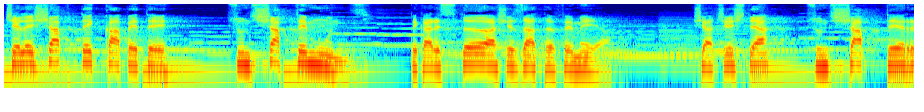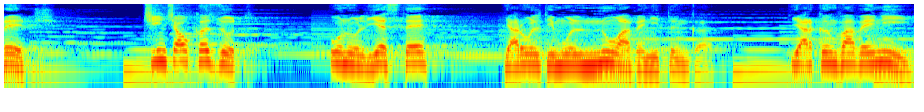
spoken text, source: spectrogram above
Cele șapte capete sunt șapte munți pe care stă așezată femeia și aceștia sunt șapte regi. Cinci au căzut, unul este, iar ultimul nu a venit încă. Iar când va veni,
